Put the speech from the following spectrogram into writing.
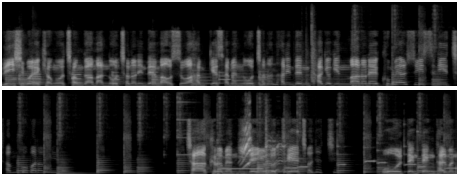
리시버의 경우 정가 15,000원인데 마우스와 함께 사면 5,000원 할인된 가격인 만원에 구매할 수 있으니 참고 바랍니다. 자 그러면 이제 율루트의 전여친 오울 땡땡 닮은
